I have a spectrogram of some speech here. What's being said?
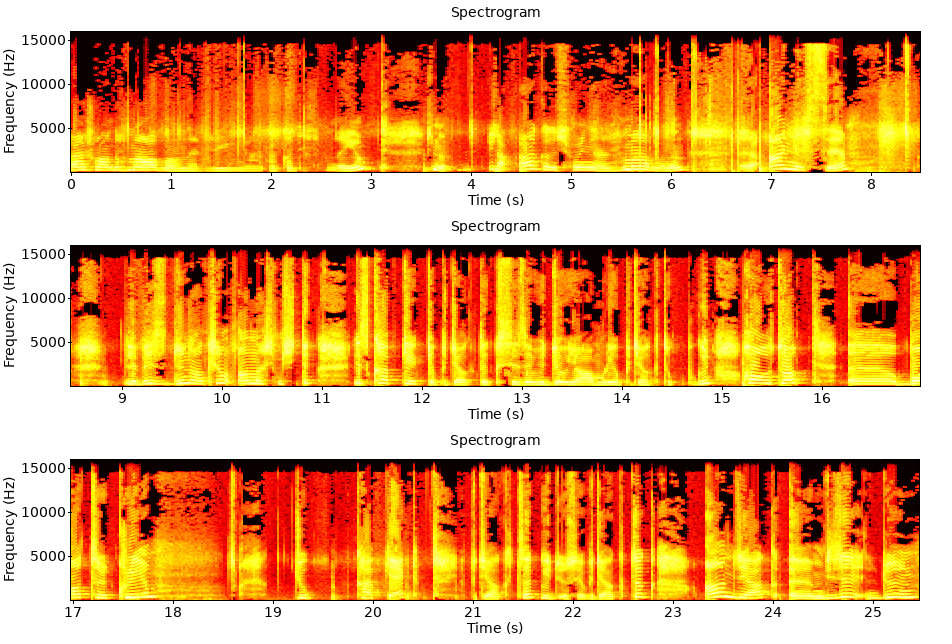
Ben şu anda Hüma ablamlardayım yani arkadaşımdayım. Şimdi işte arkadaşımın yani Hüma ablamın e, annesi ile biz dün akşam anlaşmıştık. Biz cupcake yapacaktık. Size video yağmuru yapacaktık bugün. How to e, buttercream cupcake yapacaktık. Videosu yapacaktık. Ancak e, bize dün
